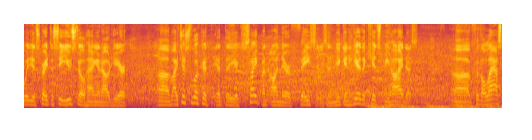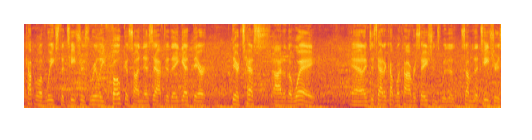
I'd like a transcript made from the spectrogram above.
It's great to see you still hanging out here. Um, I just look at, at the excitement on their faces, and you can hear the kids behind us. Uh, for the last couple of weeks, the teachers really focus on this after they get their their tests out of the way. And I've just had a couple of conversations with the, some of the teachers,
